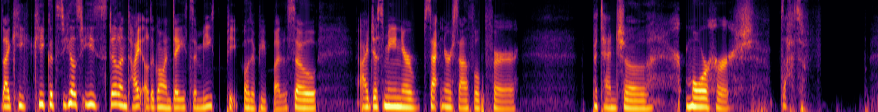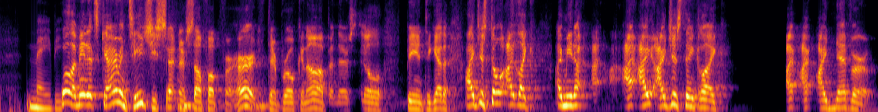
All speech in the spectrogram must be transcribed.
like he he could he's he's still entitled to go on dates and meet pe- other people. So I just mean you're setting yourself up for potential more hurt. That's maybe. Well, I mean, it's guaranteed she's setting herself up for hurt if they're broken up and they're still being together. I just don't. I like. I mean, I I I, just think like I, I I never,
